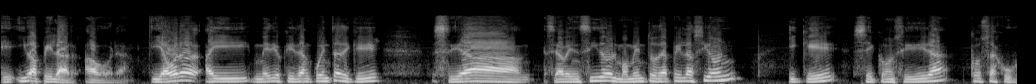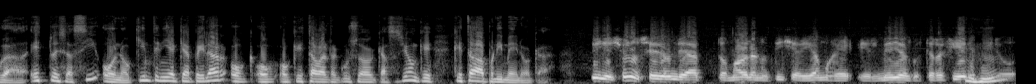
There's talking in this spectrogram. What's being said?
eh, iba a apelar ahora. Y ahora hay medios que dan cuenta de que se ha, se ha vencido el momento de apelación y que se considera cosa juzgada. ¿Esto es así o no? ¿Quién tenía que apelar o, o, qué estaba el recurso de casación? ¿Qué, ¿Qué estaba primero acá? Mire, yo no sé de dónde ha tomado la noticia, digamos, eh, el medio al que usted refiere, pero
